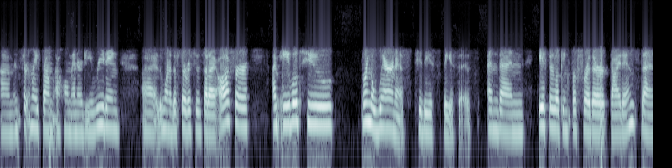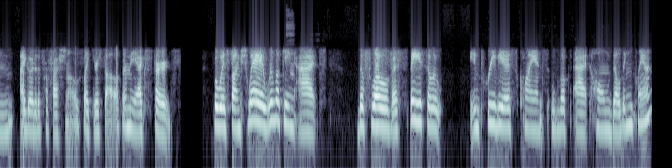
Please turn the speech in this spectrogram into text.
um, and certainly from a home energy reading, uh, one of the services that I offer, I'm able to bring awareness to these spaces. And then if they're looking for further guidance, then I go to the professionals like yourself and the experts. But with feng shui, we're looking at the flow of a space. So in previous clients looked at home building plans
